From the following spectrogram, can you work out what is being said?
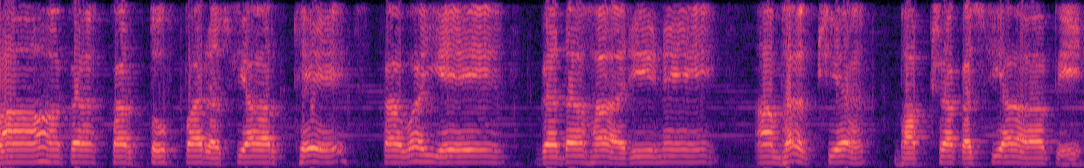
पाककर्तुः परस्यार्थे कवये गदहरिणे अभक्ष्य भक्षकस्यापि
